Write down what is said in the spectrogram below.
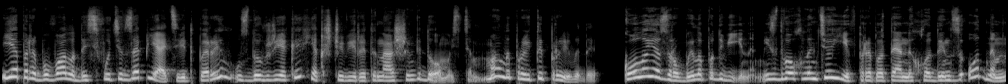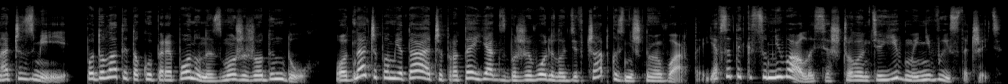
Я перебувала десь футів за п'ять від перил, уздовж яких, якщо вірити нашим відомостям, мали пройти привиди. Коло я зробила подвійним, із двох ланцюгів, приплетених один з одним, наче змії. Подолати таку перепону не зможе жоден дух. Одначе, пам'ятаючи про те, як збожеволіло дівчатко з нічної варти, я все таки сумнівалася, що ланцюгів мені вистачить.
